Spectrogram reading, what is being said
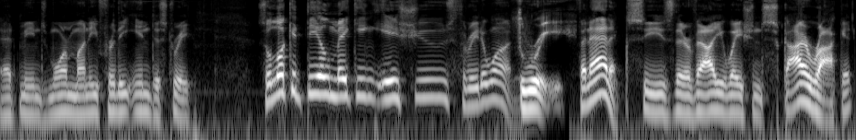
That means more money for the industry. So look at deal making issues three to one. Three. Fanatics sees their valuation skyrocket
